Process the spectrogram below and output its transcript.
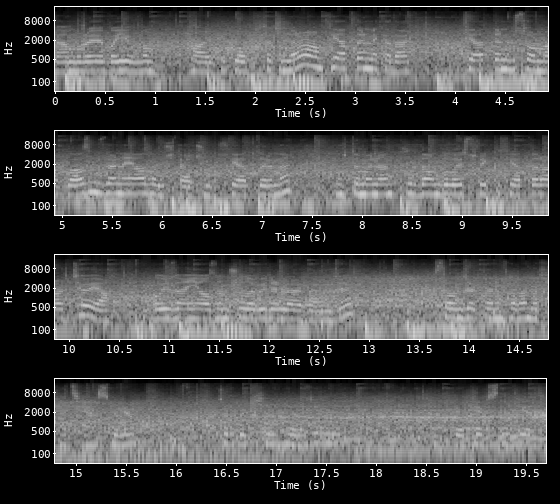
Ben buraya bayıldım. Harika korku takımları ama fiyatları ne kadar? Fiyatlarını bir sormak lazım. Üzerine yazmamışlar çünkü fiyatlarını. Muhtemelen kurdan dolayı sürekli fiyatlar artıyor ya. O yüzden yazmamış olabilirler bence. Salıncakların falan da fiyatı yazmıyor. Dur bakayım yazıyor mu? Yok hepsinin fiyatı.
